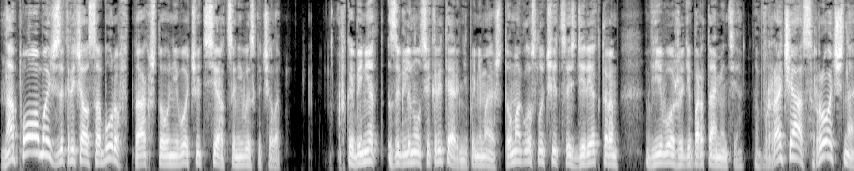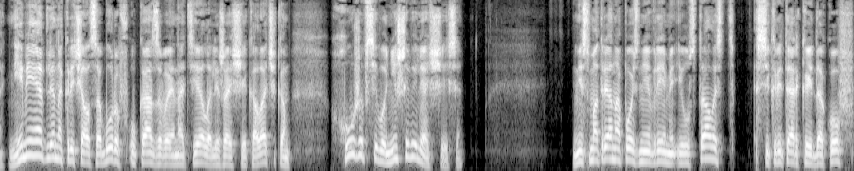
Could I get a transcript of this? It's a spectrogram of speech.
«На помощь!» — закричал Сабуров, так что у него чуть сердце не выскочило. В кабинет заглянул секретарь, не понимая, что могло случиться с директором в его же департаменте. «Врача! Срочно! Немедленно!» — кричал Сабуров, указывая на тело, лежащее калачиком, хуже всего не шевелящееся. Несмотря на позднее время и усталость, секретарь Кайдаков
